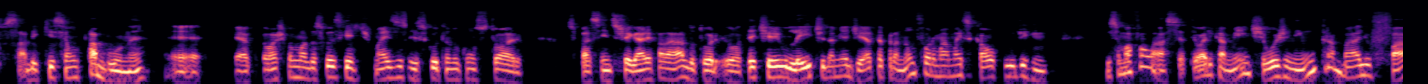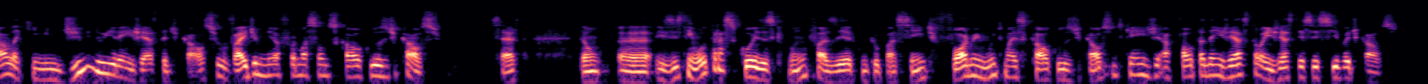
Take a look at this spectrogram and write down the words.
Tu sabe que isso é um tabu, né? É, é, eu acho que é uma das coisas que a gente mais escuta no consultório. Os pacientes chegarem e falar: Ah, doutor, eu até tirei o leite da minha dieta para não formar mais cálculo de rim. Isso é uma falácia. Teoricamente, hoje nenhum trabalho fala que diminuir a ingesta de cálcio vai diminuir a formação dos cálculos de cálcio, certo? Então, uh, existem outras coisas que vão fazer com que o paciente forme muito mais cálculos de cálcio do que a, a falta da ingesta ou a ingesta excessiva de cálcio.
